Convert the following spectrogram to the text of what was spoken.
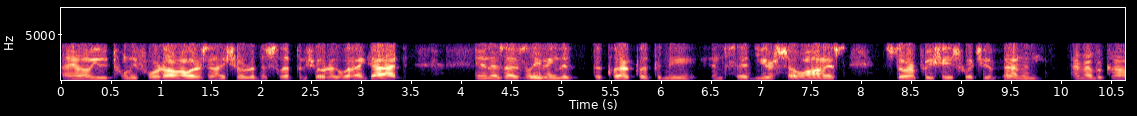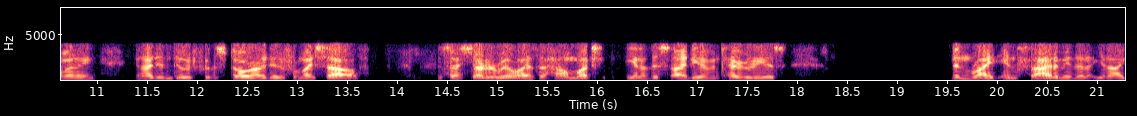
I owe you twenty four dollars, and I showed her the slip and showed her what I got. And as I was leaving, the the clerk looked at me and said, "You're so honest The store appreciates what you've done. And I remember commenting, you know, I didn't do it for the store, I did it for myself. And so I started to realize that how much, you know, this idea of integrity has been right inside of me that you know I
